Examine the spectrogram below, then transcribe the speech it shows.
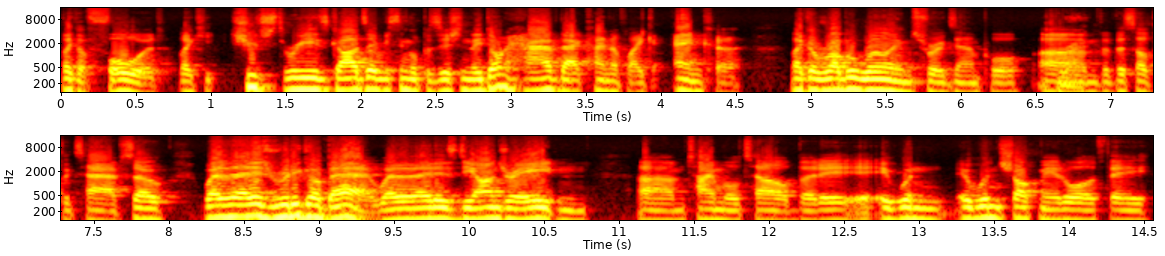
like a forward. Like he shoots threes, guards every single position. They don't have that kind of like anchor, like a Robert Williams, for example, um, right. that the Celtics have. So whether that is Rudy Gobert, whether that is DeAndre Ayton, um, time will tell. But it, it wouldn't it wouldn't shock me at all if they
